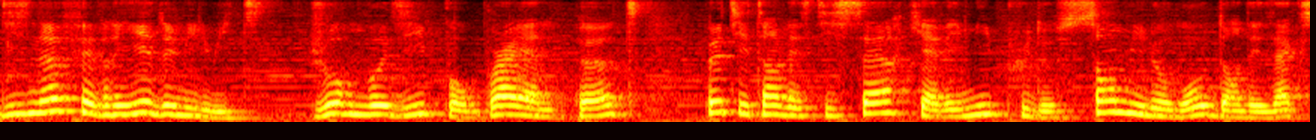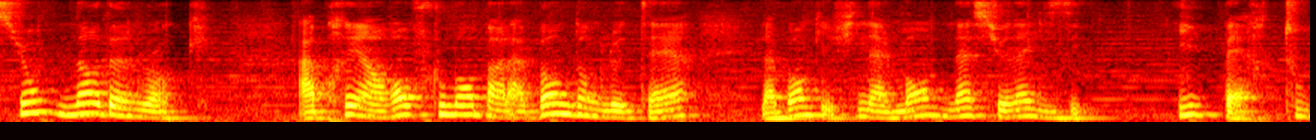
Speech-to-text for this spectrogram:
19 février 2008 jour maudit pour Brian Pert, petit investisseur qui avait mis plus de 100 000 euros dans des actions Northern Rock. Après un renflouement par la Banque d'Angleterre, la banque est finalement nationalisée. Il perd tout.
